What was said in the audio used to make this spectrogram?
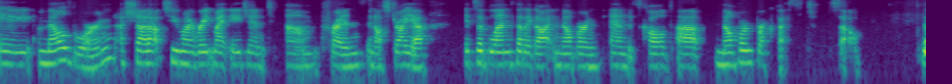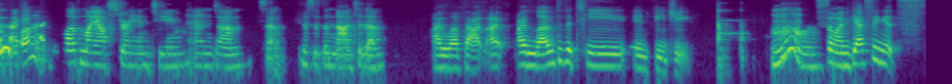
a Melbourne. A shout out to my Rate My Agent um, friends in Australia. It's a blend that I got in Melbourne, and it's called uh, Melbourne Breakfast. So Ooh, I, I, love my Australian team, and um, so this is a nod to them. I love that. I, I loved the tea in Fiji. Mm. So I'm guessing it's,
